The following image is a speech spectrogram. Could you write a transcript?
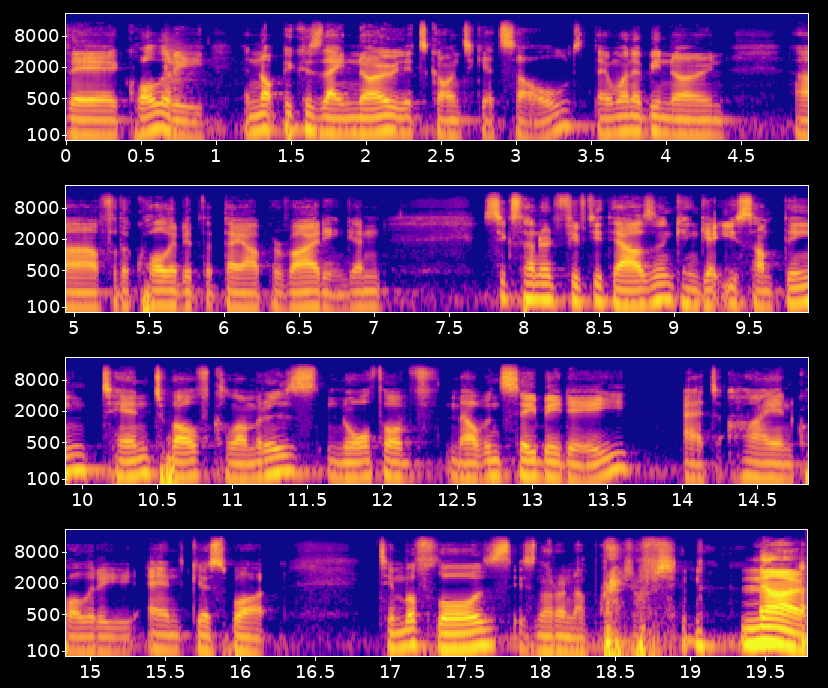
their quality and not because they know it's going to get sold. They want to be known uh, for the quality that they are providing. And 650,000 can get you something 10, 12 kilometers north of Melbourne CBD at high end quality. And guess what? Timber floors is not an upgrade option. No,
